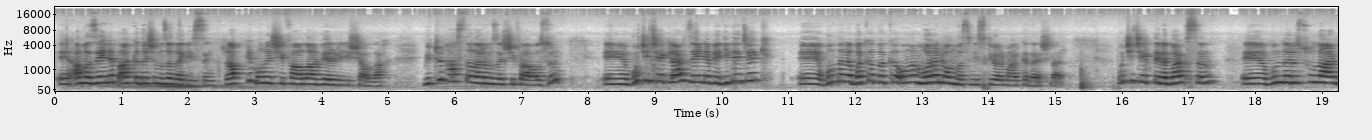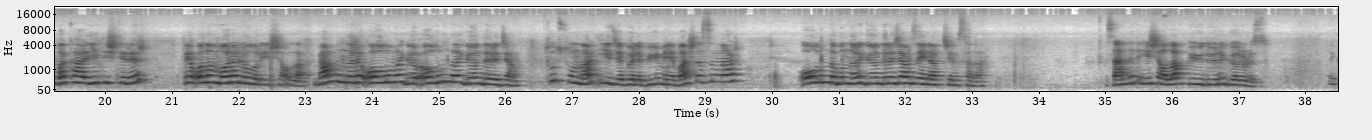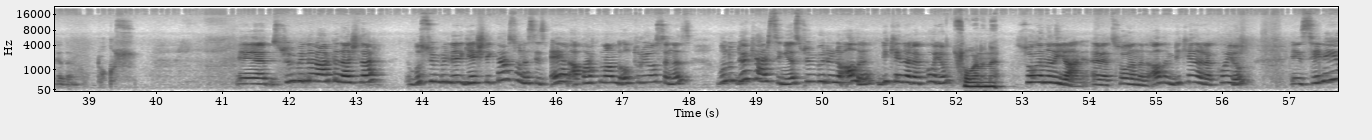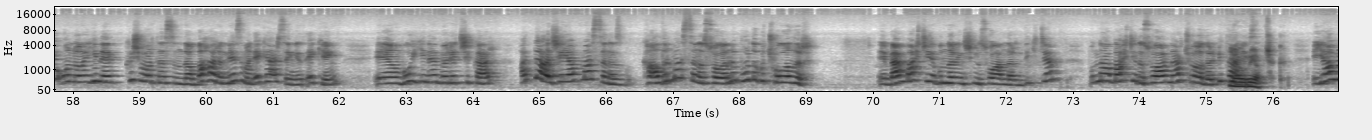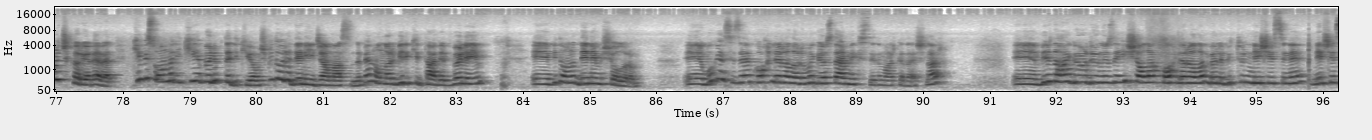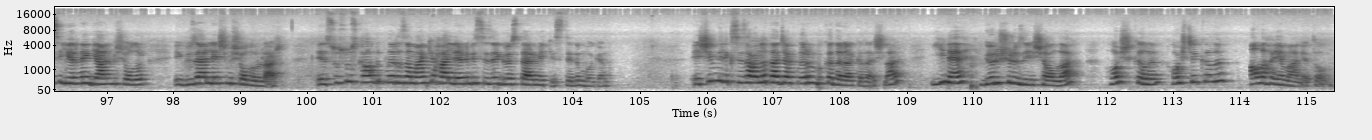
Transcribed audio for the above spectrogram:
Ee, ama Zeynep arkadaşımıza da gitsin. Rabbim ona şifalar verir inşallah. Bütün hastalarımıza şifa olsun. Ee, bu çiçekler Zeynep'e gidecek. Bunlara baka baka ona moral olmasını istiyorum arkadaşlar. Bu çiçeklere baksın. Ee, bunları sular, bakar, yetiştirir ve ona moral olur inşallah. Ben bunları oğluma oğlumla göndereceğim. Tutsunlar, iyice böyle büyümeye başlasınlar. Oğlum da bunları göndereceğim Zeynep'ciğim sana. Sende de inşallah büyüdüğünü görürüz. Ne kadar? 9. Ee, sümbüller arkadaşlar bu sümbülleri geçtikten sonra siz eğer apartmanda oturuyorsanız bunu dökersiniz sümbülünü alın bir kenara koyun Soğanını. soğanını yani evet soğanını alın bir kenara koyun Ee, seneye onu yine kış ortasında baharın ne zaman ekerseniz ekin ee, bu yine böyle çıkar hatta şey yapmazsanız kaldırmazsanız soğanı burada bu çoğalır e, ben bahçeye bunların şimdi soğanlarını dikeceğim. Bunlar bahçede soğanlar çoğalır. Bir tanesi Yavru yapacak. E, yavru çıkarıyor evet. Kimisi onları ikiye bölüp de dikiyormuş. Bir de öyle deneyeceğim aslında. Ben onları bir iki tane böleyim. E, bir de onu denemiş olurum. E, bugün size kohleralarımı göstermek istedim arkadaşlar. E, bir daha gördüğünüzde inşallah kohleralım böyle bütün neşesini, neşesi yerine gelmiş olur. E, güzelleşmiş olurlar. E, susuz kaldıkları zamanki hallerini bir size göstermek istedim bugün. E, şimdilik size anlatacaklarım bu kadar arkadaşlar. Yine görüşürüz inşallah. Hoş kalın, hoşça kalın. Allah'a emanet olun.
